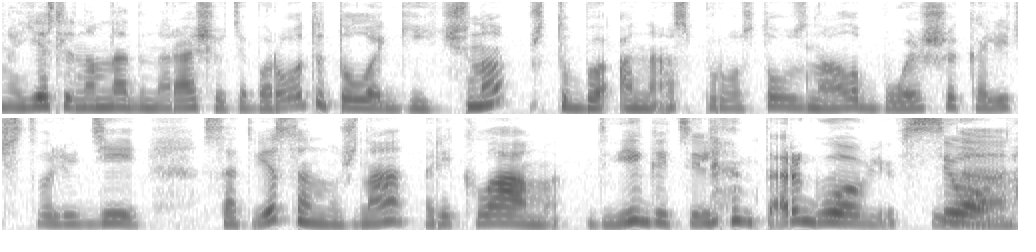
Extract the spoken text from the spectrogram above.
если нам надо наращивать обороты, то логично, чтобы о нас просто узнало большее количество людей. Соответственно, нужна реклама, двигатель торговли, все. Да.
